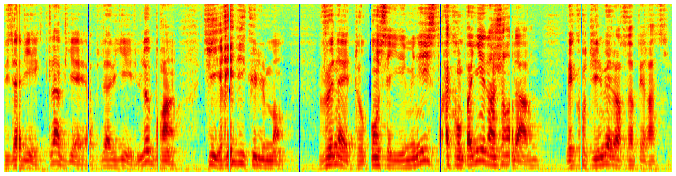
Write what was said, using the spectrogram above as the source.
Vous aviez Clavière, vous aviez Lebrun, qui ridiculement venaient au Conseil des ministres accompagnés d'un gendarme, mais continuaient leurs opérations.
